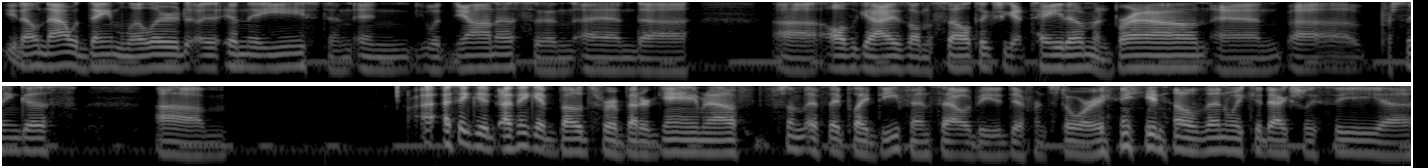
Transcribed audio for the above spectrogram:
you know, now with Dame Lillard uh, in the East and, and with Giannis and and uh, uh, all the guys on the Celtics, you got Tatum and Brown and uh, Porzingis. Um, I think it. I think it bodes for a better game. Now, if some if they play defense, that would be a different story. you know, then we could actually see uh,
